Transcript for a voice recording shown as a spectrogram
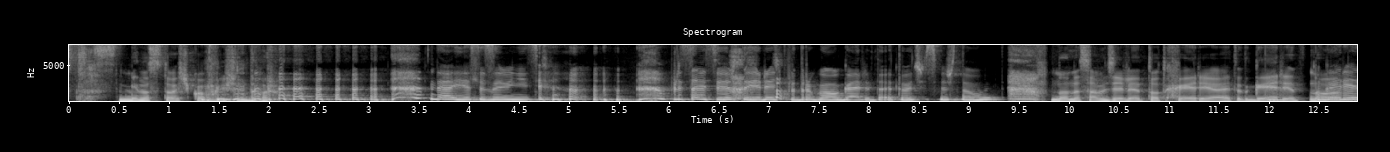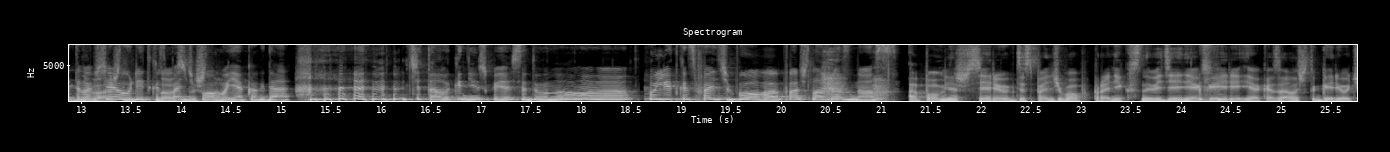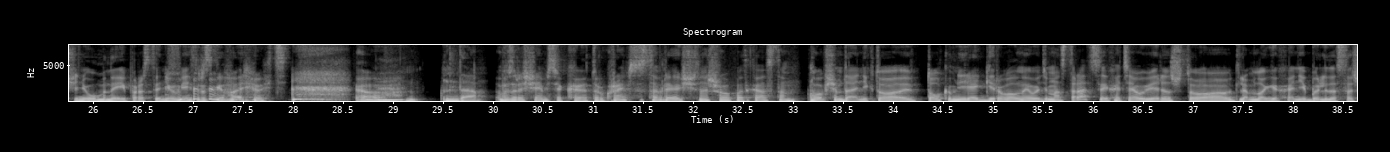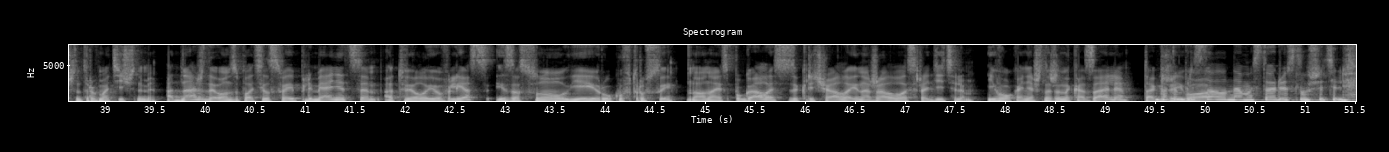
минус 100 очков Гриффиндор. Да, если заменить. Представить себе, что я речь про другого Гарри, да, это очень смешно будет. Но на самом деле тот Хэри, а этот Гэри, но У Гарри это вообще неважно. улитка Но Спанч смешно. Боба. Я когда читала книжку, я все думала, «О, улитка Спанч Боба пошла в разнос. А помнишь серию, где Спанч Боб проник в сновидение Гэри, и оказалось, что Гэри очень умный и просто не умеет разговаривать? Да. Возвращаемся к True Crime составляющей нашего подкаста. В общем, да, никто толком не реагировал на его демонстрации, хотя уверен, что для многих они были достаточно травматичными. Однажды он заплатил своей племяннице, отвел ее в лес и засунул ей руку в трусы. Но она испугалась, закричала и нажаловалась родителям. Его, конечно же, наказали. Также Потом его... прислала нам историю слушателей.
